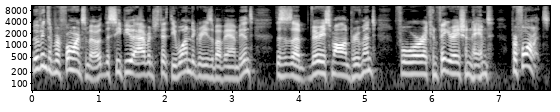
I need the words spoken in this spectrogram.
Moving to performance mode, the CPU averaged 51 degrees above ambient. This is a very small improvement for a configuration named performance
